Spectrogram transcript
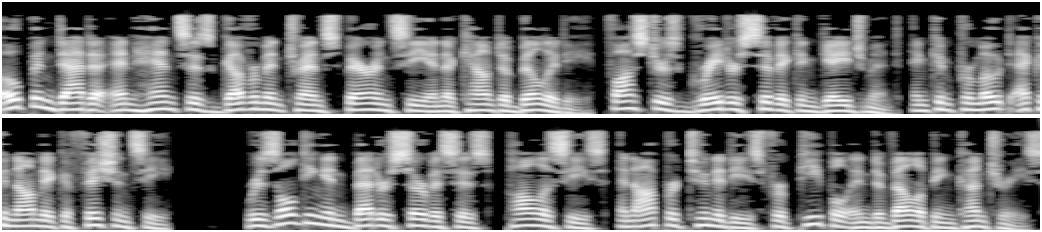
Open data enhances government transparency and accountability, fosters greater civic engagement, and can promote economic efficiency—resulting in better services, policies, and opportunities for people in developing countries.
